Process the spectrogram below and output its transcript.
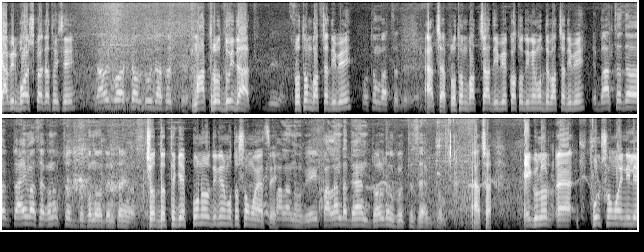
গাভীর বয়স কয় দাঁত হয়েছে গাভীর বয়স কাল দুই দাঁত হচ্ছে। মাত্র দুই দাঁত? প্রথম বাচ্চা দিবে? প্রথম বাচ্চা দিবে। আচ্ছা প্রথম বাচ্চা দিবে কত দিনের মধ্যে বাচ্চা দিবে? বাচ্চা দেওয়ার টাইম আছে এখন চোদ্দ পনেরো দিন টাইম আছে। চোদ্দ থেকে পনেরো দিনের মতো সময় আছে। পালান হবে এই পালানটা দেন ডলডল ডল করতেছে একদম। আচ্ছা এগুলোর ফুল সময় নিলে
